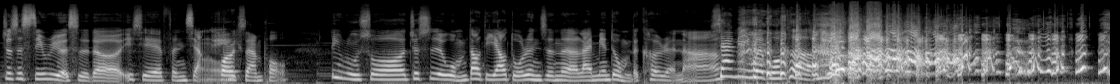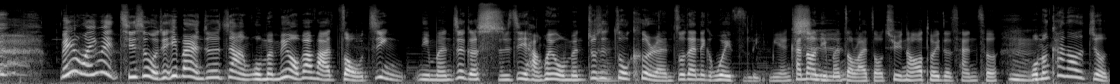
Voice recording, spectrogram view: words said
就是 serious 的一些分享哎、For example，例如说，就是我们到底要多认真的来面对我们的客人啊？下面一位播客。其实我觉得一般人就是这样，我们没有办法走进你们这个实际航空，我们就是对做客人，坐在那个位置里面，看到你们走来走去，然后推着餐车，嗯。我们看到的只有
